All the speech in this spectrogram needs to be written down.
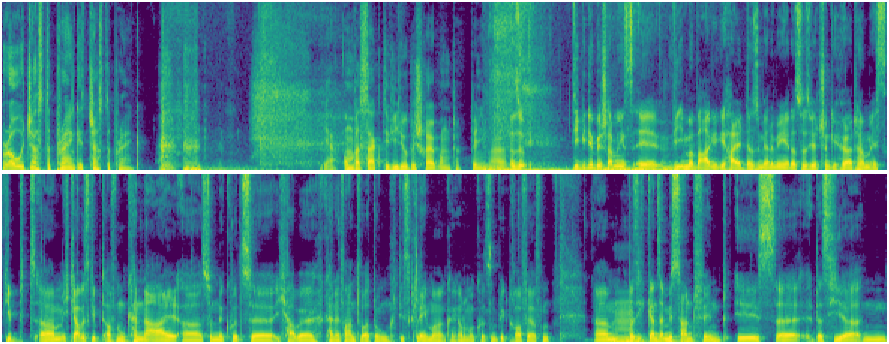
Bro, it's just a prank, it's just a prank. ja, und was sagt die Videobeschreibung? Da bin ich mal. Also, die Videobeschreibung ist äh, wie immer vage gehalten, also mehr oder weniger das, was wir jetzt schon gehört haben. Es gibt, ähm, ich glaube, es gibt auf dem Kanal äh, so eine kurze, ich habe keine Verantwortung, Disclaimer, kann ich auch nochmal kurz einen Blick drauf werfen. Ähm, mhm. Was ich ganz amüsant finde, ist, äh, dass hier ein,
